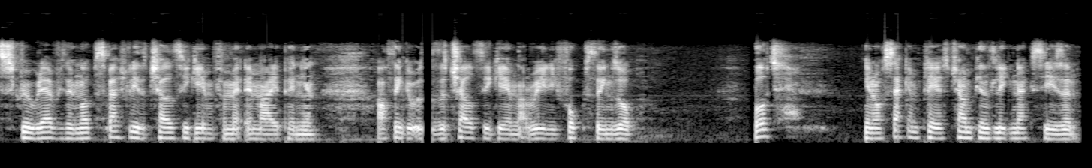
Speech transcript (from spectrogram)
screwed everything up, especially the Chelsea game for me, in my opinion. I think it was the Chelsea game that really fucked things up. But, you know, second place Champions League next season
